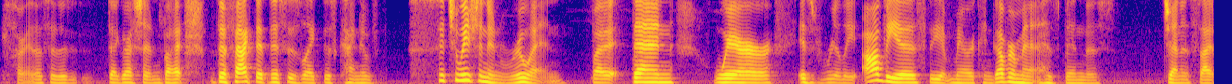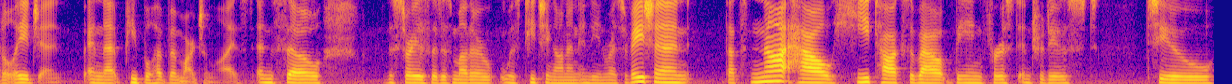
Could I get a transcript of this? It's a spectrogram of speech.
Sorry, that's a digression. But the fact that this is like this kind of situation in ruin, but then where it's really obvious the American government has been this genocidal agent and that people have been marginalized. And so the story is that his mother was teaching on an Indian reservation. That's not how he talks about being first introduced to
